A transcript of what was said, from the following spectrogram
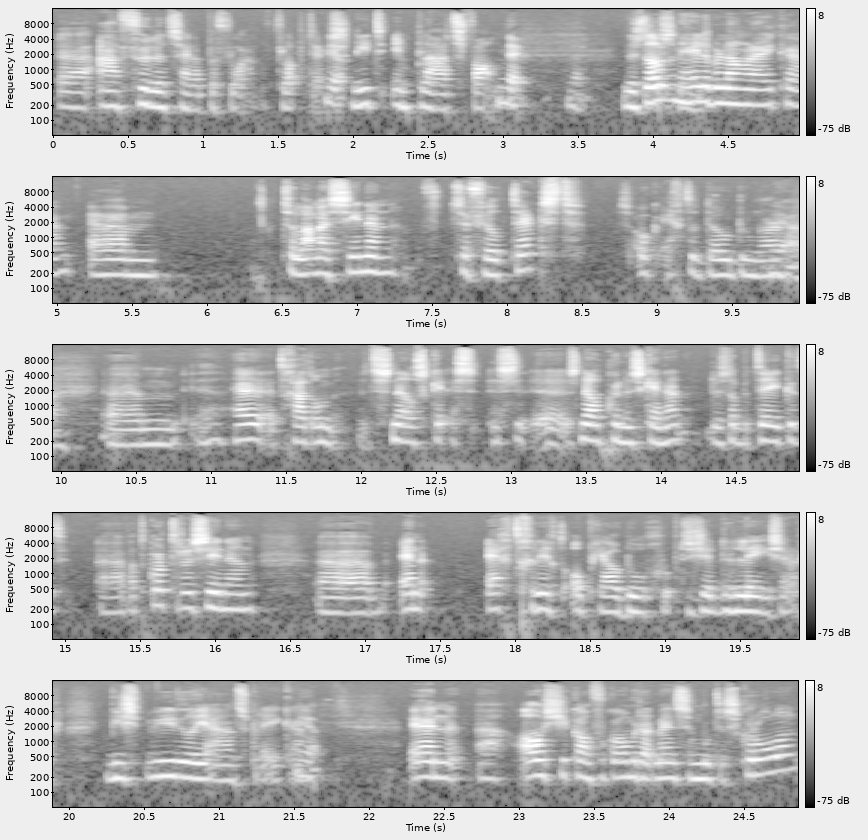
eh, aanvullend zijn op de fla- flaptekst, Ja. niet in plaats van. Nee, nee. Dus dat is een hele belangrijke. Ehm, te lange zinnen, te veel tekst, is ook echt een dooddoener. Ja. Ehm, het gaat om het snel, eh, snel kunnen scannen. Dus dat betekent eh, wat kortere zinnen. eh, en echt gericht op jouw doelgroep. Dus je, de lezer. Wie, wie wil je aanspreken? Ja. En als je kan voorkomen dat mensen moeten scrollen,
